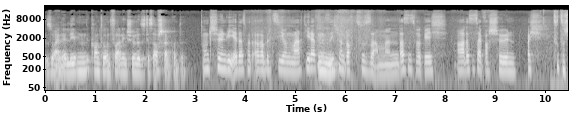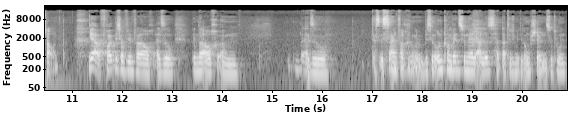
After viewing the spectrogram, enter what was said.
so ein erleben konnte und vor allen Dingen schön, dass ich das aufschreiben konnte. Und schön, wie ihr das mit eurer Beziehung macht. Jeder für mhm. sich und doch zusammen. Das ist wirklich, oh, das ist einfach schön, euch zuzuschauen. Ja, freut mich auf jeden Fall auch. Also bin da auch, ähm, also das ist einfach ein bisschen unkonventionell alles, hat natürlich mit den Umständen zu tun,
